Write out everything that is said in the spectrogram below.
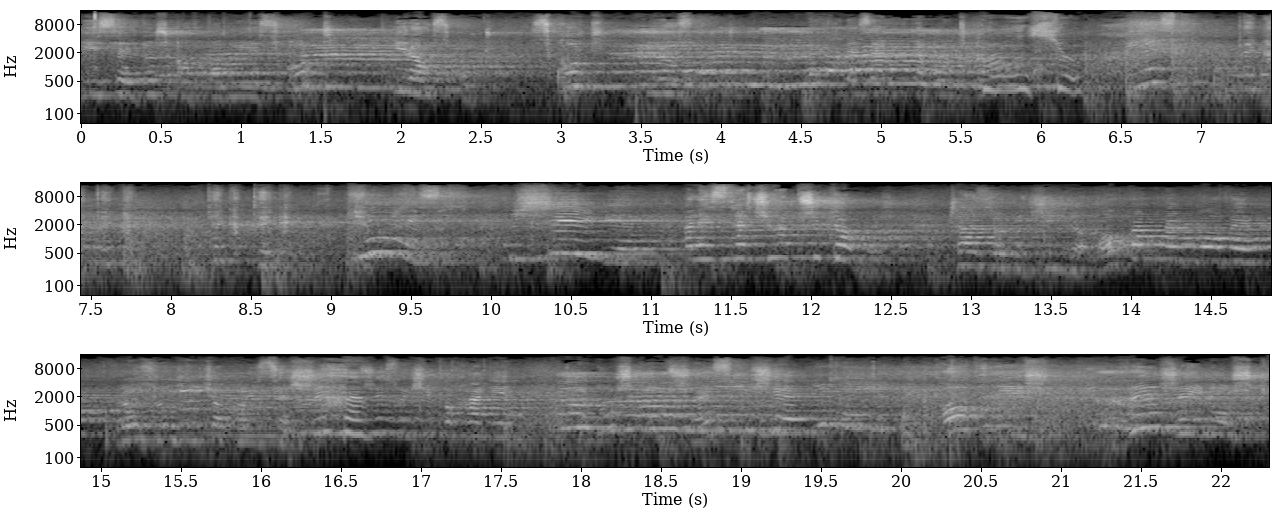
Jej serduszko wykonuje skurcz i rozkurcz. Skurcz i rozkurcz. Na chwilę zamknę oczka. Jest. Pyk, pyk, pyk, pyk. Jest. Żyje. Ale straciła przytomność. Trzeba zrobić zimny opad na głowę, rozluźnić okolice szyji. Przesuń się, kochanie. Nóżki, przesuń się. Podnieś wyżej nóżki.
